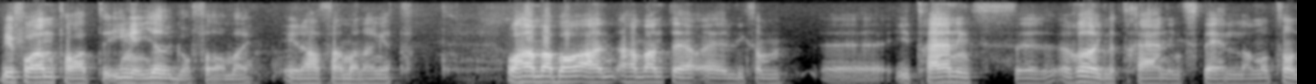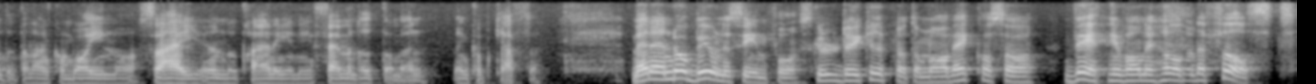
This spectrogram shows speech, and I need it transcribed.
vi får anta att ingen ljuger för mig i det här sammanhanget. Och han var, bara, han, han var inte eh, liksom Eh, i tränings, eh, Rögle träningsställ eller något sånt utan han kom bara in och sa hej under träningen i fem minuter med en, en kopp kaffe. Men ändå bonusinfo. Skulle det dyka upp något om några veckor så vet ni var ni hörde det först.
